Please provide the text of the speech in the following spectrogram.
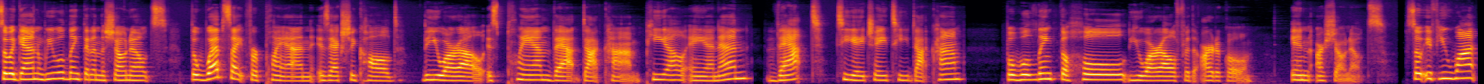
So again, we will link that in the show notes. The website for Plann is actually called the URL is plannthat.com, P L A N N that, T-H-A-T.com, but we'll link the whole URL for the article in our show notes. So if you want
